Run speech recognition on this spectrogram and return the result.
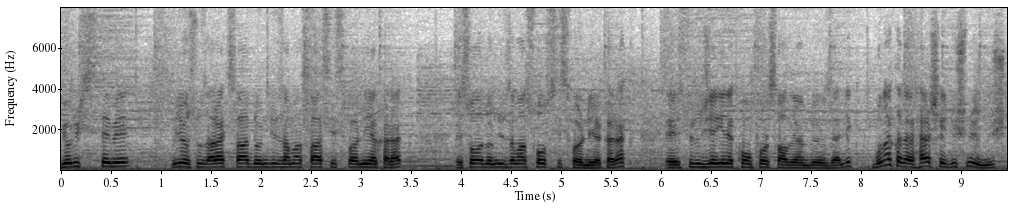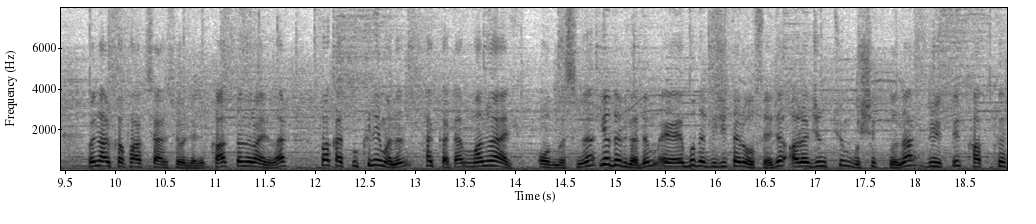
görüş sistemi biliyorsunuz araç sağa döndüğü zaman sağ sis farını yakarak, e, sola döndüğü zaman sol sis farını yakarak e, sürücüye yine konfor sağlayan bir özellik. Buna kadar her şey düşünülmüş. Ön arka park sensörleri, katlanır aynalar. Fakat bu klimanın hakikaten manuel olmasını yadırgadım. E, bu da dijital olsaydı aracın tüm bu şıklığına büyük bir katkı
